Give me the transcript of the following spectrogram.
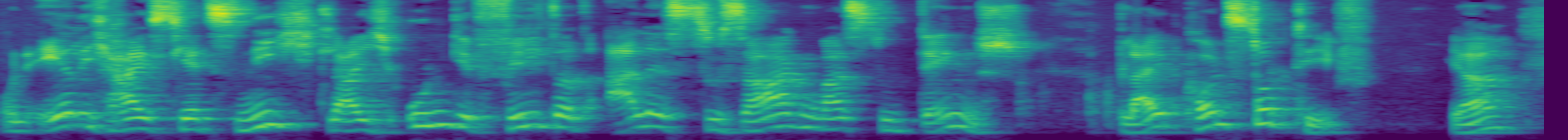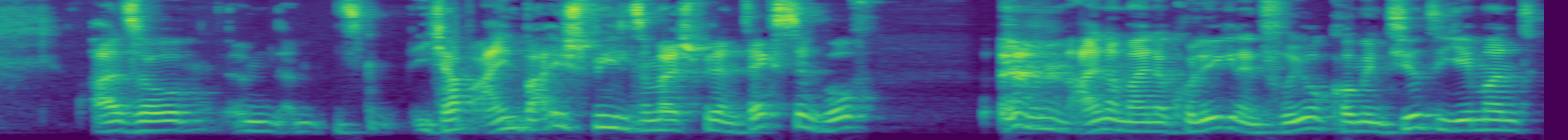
Und ehrlich heißt jetzt nicht gleich ungefiltert alles zu sagen, was du denkst. Bleib konstruktiv. Ja, also ähm, ich habe ein Beispiel, zum Beispiel ein Textentwurf. Einer meiner Kolleginnen früher kommentierte jemand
